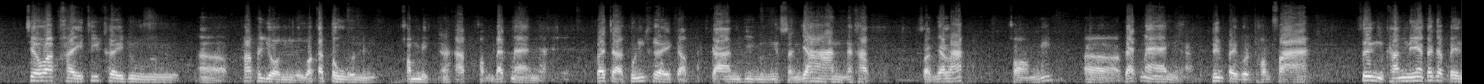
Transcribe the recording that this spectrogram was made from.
ๆ เชื่อว่าใครที่เคยดูภาพยนตร์หรือว่าการ์ตูนคอมิกนะครับของแบทแมนเนี่ยก็จะคุ้นเคยกับการยิงสัญญาณนะครับ สัญลักษณ์ของ แบทแมนเนี่ยขึ้นไปบนท้องฟ้า ซึ่งครั้งเนี้ยก็จะเป็น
